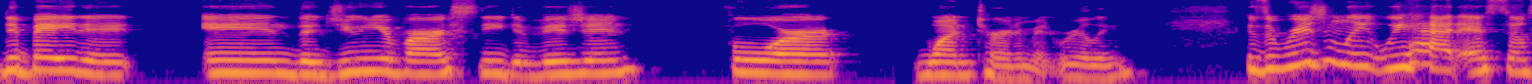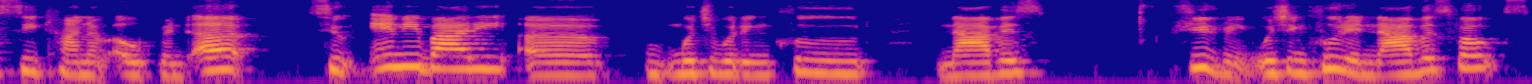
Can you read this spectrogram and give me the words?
debated in the junior varsity division for one tournament really. Because originally we had SLC kind of opened up to anybody of which would include novice, excuse me, which included novice folks.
